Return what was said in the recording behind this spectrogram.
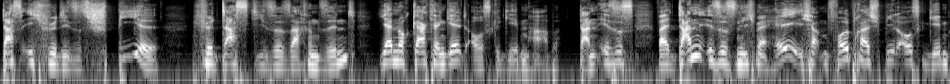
dass ich für dieses Spiel für das diese Sachen sind, ja noch gar kein Geld ausgegeben habe. Dann ist es, weil dann ist es nicht mehr, hey, ich habe ein Vollpreisspiel ausgegeben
